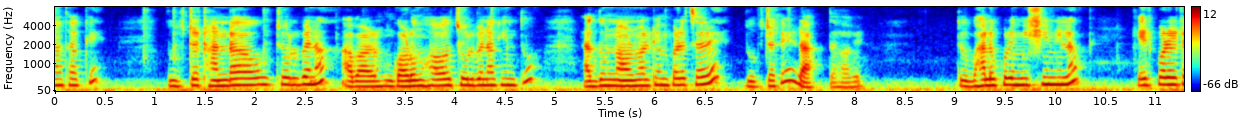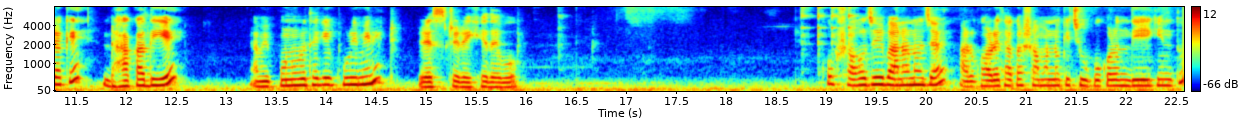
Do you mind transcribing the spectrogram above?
না থাকে। দুধটা ঠান্ডাও চলবে না, আবার গরম হওয়াও চলবে না কিন্তু। একদম নর্মাল টেম্পারেচারে দুধটাকে রাখতে হবে। তো ভালো করে মিশিয়ে নিলাম। এরপর এটাকে ঢাকা দিয়ে আমি পনেরো থেকে কুড়ি মিনিট রেস্টে রেখে দেব। খুব সহজেই বানানো যায়, আর ঘরে থাকা সামান্য কিছু উপকরণ দিয়েই কিন্তু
